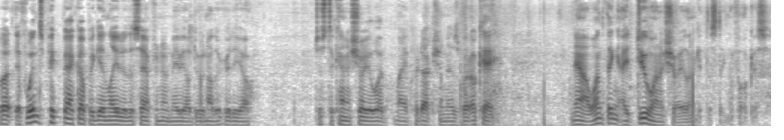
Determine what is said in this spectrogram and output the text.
But if winds pick back up again later this afternoon, maybe I'll do another video. Just to kind of show you what my production is. But okay. Now, one thing I do want to show you. Let me get this thing to focus.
